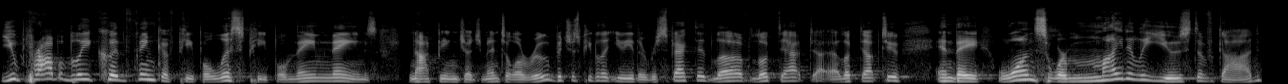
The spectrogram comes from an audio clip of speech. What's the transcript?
you probably could think of people, list people, name names, not being judgmental or rude, but just people that you either respected, loved, looked at, uh, looked up to, and they once were mightily used of God,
